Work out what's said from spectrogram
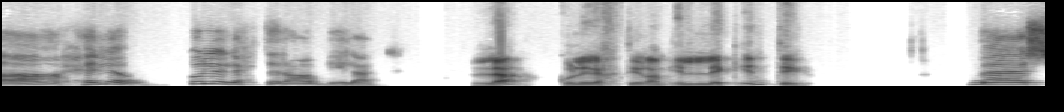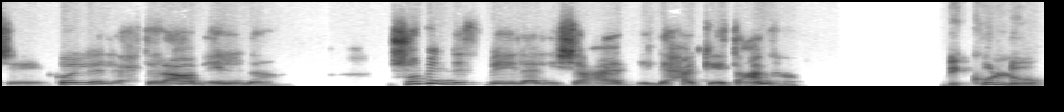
آه حلو. كل الاحترام إلك. لا كل الاحترام إلك أنت. ماشي. كل الاحترام إلنا. شو بالنسبة للإشاعات اللي حكيت عنها؟ بيقولوا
